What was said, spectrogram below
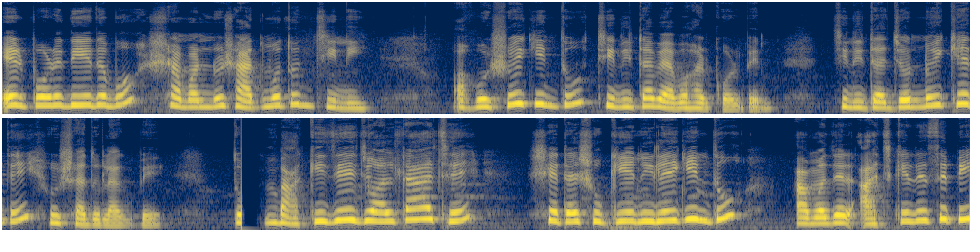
এরপরে দিয়ে দেব সামান্য স্বাদ মতন চিনি। অবশ্যই কিন্তু চিনিটা ব্যবহার করবেন। চিনিটার জন্যই খেতে সুস্বাদু লাগবে। তো বাকি যে জলটা আছে, সেটা শুকিয়ে নিলেই কিন্তু আমাদের আজকের রেসিপি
